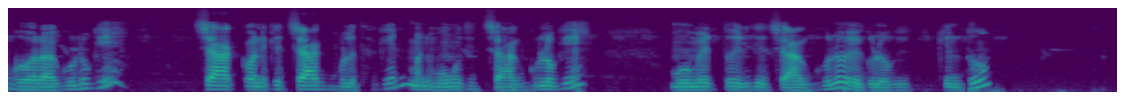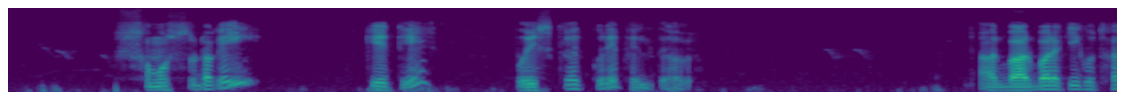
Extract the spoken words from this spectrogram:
ঘোড়াগুলোকে চাক, অনেকে চাক বলে থাকেন মানে মৌমাছির চাকগুলোকে, মোমের তৈরি যে চাকগুলো, এগুলোকে কিন্তু সমস্তটাকেই কেটে পরিষ্কার করে ফেলতে হবে। আর বারবার একই কথা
